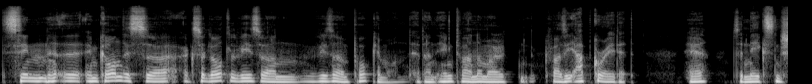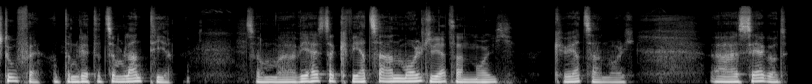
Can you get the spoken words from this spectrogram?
das sind, äh, im Grunde ist so Axolotl wie so ein, wie so ein Pokémon, der dann irgendwann einmal quasi upgradet, ja, zur nächsten Stufe. Und dann wird er zum Landtier. Zum, äh, wie heißt der? Querzahnmolch? Querzahnmolch. Querzahnmolch. Äh, sehr gut.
